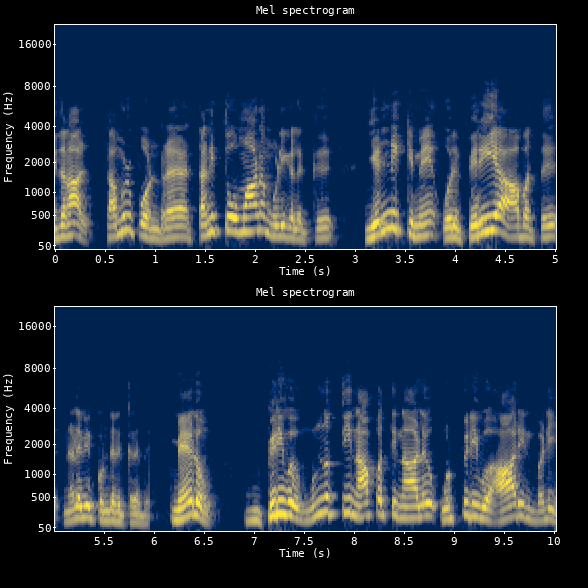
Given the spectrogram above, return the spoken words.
இதனால் தமிழ் போன்ற தனித்துவமான மொழிகளுக்கு என்னைக்குமே ஒரு பெரிய ஆபத்து நிலவி கொண்டிருக்கிறது. மேலும் பிரிவு முன்னூத்தி நாற்பத்தி நாலு உட்பிரிவு ஆறின் படி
